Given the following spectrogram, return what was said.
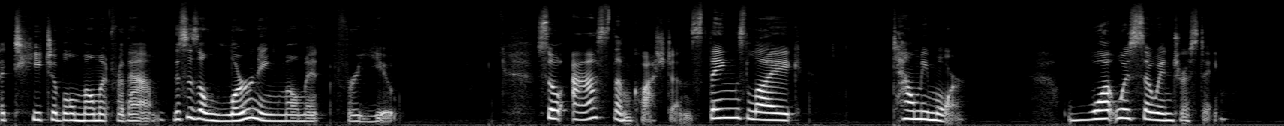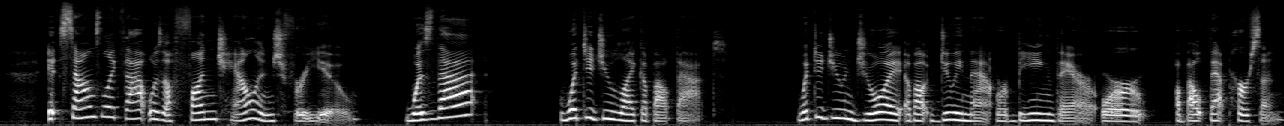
a teachable moment for them. This is a learning moment for you. So ask them questions. Things like, Tell me more. What was so interesting? It sounds like that was a fun challenge for you. Was that? What did you like about that? What did you enjoy about doing that or being there or about that person?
